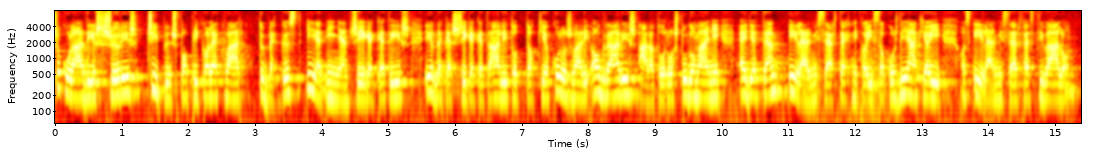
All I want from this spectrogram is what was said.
Csokoládé és sör és csípős paprika lekvár, többek közt ilyen ingyenségeket is, érdekességeket állítottak ki a Kolozsvári Agrár és Állatorvos Tudományi Egyetem élelmiszertechnikai szakos diákjai az Élelmiszer Fesztiválon.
